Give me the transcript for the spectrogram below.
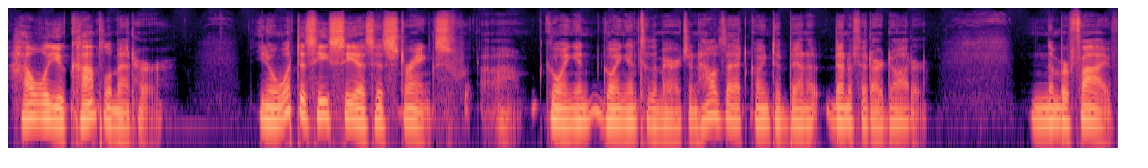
How will you compliment her? you know, what does he see as his strengths uh, going in going into the marriage, and how's that going to bene- benefit our daughter? Number five,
